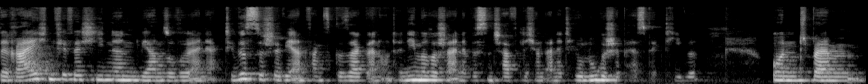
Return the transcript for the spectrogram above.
Bereichen, vier verschiedenen. Wir haben sowohl eine aktivistische, wie anfangs gesagt, eine unternehmerische, eine wissenschaftliche und eine theologische Perspektive. Und beim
